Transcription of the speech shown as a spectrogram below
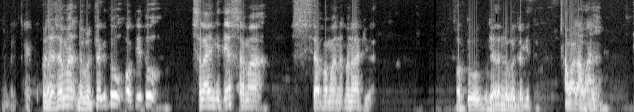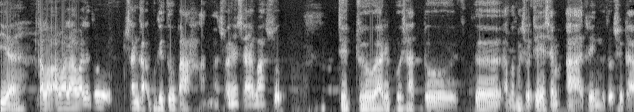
double track Kerjasama double track itu waktu itu selain ITS sama siapa mana, mana lagi pak? Waktu kegiatan double track itu? awal-awal Iya. kalau awal-awal itu saya nggak begitu paham soalnya saya masuk di 2001 ke apa masuk di SMA Green itu sudah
